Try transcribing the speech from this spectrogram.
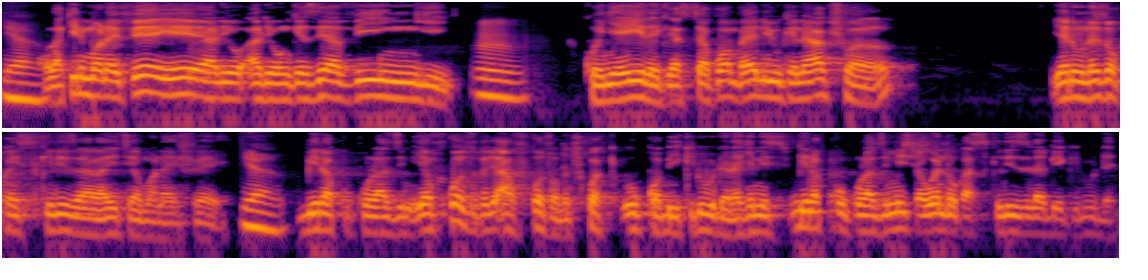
yeah. lakini mwana FA yeye alio- aliongezea vingi mm. kwenye ile kiasi cha kwamba yani you can actual yani unaweza ukaisikiliza laiti ya mwana FA yeah. bila kukulazimisha of course utajua of course wamechukua huko kwa Bikidude lakini bila kukulazimisha uende ukasikiliza ile Bikidude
